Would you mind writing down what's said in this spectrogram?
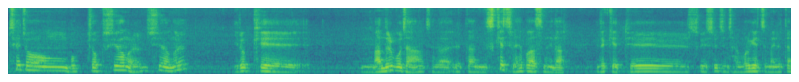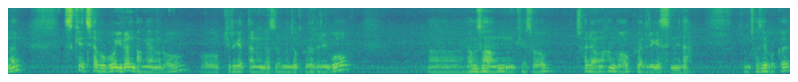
최종 목적 수영을 수영을 이렇게 음, 만들고자 제가 일단 스케치를 해보았습니다. 이렇게 될 수 있을지는 잘 모르겠지만 일단은 스케치 해보고 이런 방향으로 어, 기르겠다는 것을 먼저 보여드리고 어, 영상 계속 촬영한 거 보여드리겠습니다. 좀 자세히 볼까요?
